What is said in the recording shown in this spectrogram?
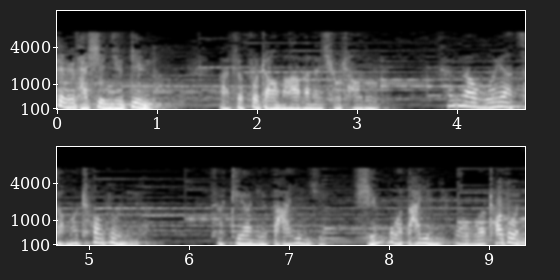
这个他心就定了，啊，这不找麻烦的求超度。他那我要怎么超度你？他只要你答应行，行，我答应你，我我超度你。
